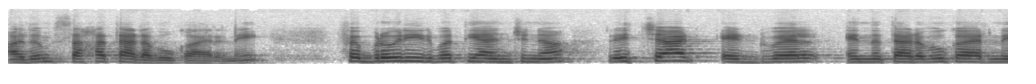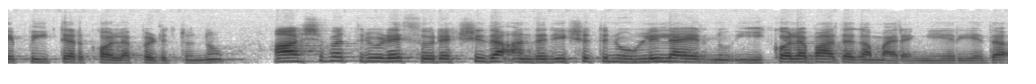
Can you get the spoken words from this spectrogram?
അതും സഹ തടവുകാരനെ. ഫെബ്രുവരി ഇരുപത്തി അഞ്ചിന് റിച്ചാർഡ് എഡ്വെൽ എന്ന തടവുകാരനെ പീറ്റർ കൊലപ്പെടുത്തുന്നു. ആശുപത്രിയുടെ സുരക്ഷിത അന്തരീക്ഷത്തിനുള്ളിലായിരുന്നു ഈ കൊലപാതകം അരങ്ങേറിയത്.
